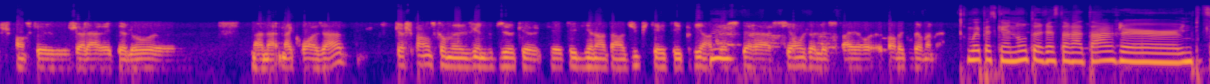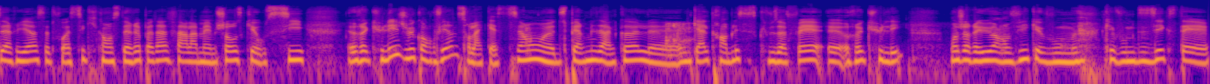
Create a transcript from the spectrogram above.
je pense que j'allais arrêter là ma, croisade, que je pense, comme je viens de vous dire, que, qui a été bien entendu puis qui a été pris en mm. considération, je l'espère, euh, par le gouvernement. Oui, parce qu'un autre restaurateur, euh, une pizzeria cette fois-ci, qui considérait peut-être faire la même chose, qui a aussi reculé. Je veux qu'on revienne sur la question euh, du permis d'alcool. Michael Tremblay, c'est ce qui vous a fait reculer. Moi, j'aurais eu envie que vous me que vous me disiez que c'était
